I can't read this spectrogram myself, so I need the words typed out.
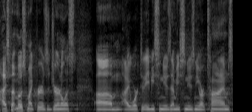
I spent most of my career as a journalist. Um, I worked at ABC News, NBC News, New York Times,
